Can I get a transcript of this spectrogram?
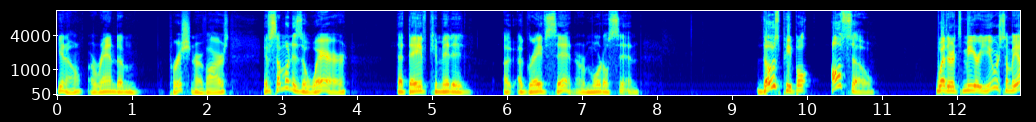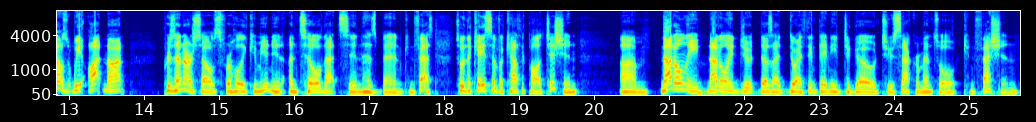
you know, a random parishioner of ours, if someone is aware that they've committed a, a grave sin or mortal sin, those people also, whether it's me or you or somebody else, we ought not present ourselves for Holy Communion until that sin has been confessed. So, in the case of a Catholic politician, um, not only not only do, does I do I think they need to go to sacramental confession,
